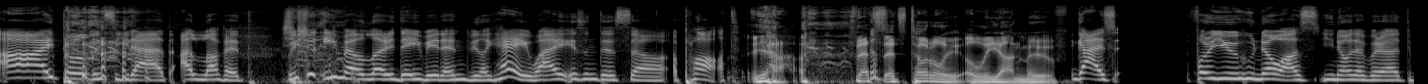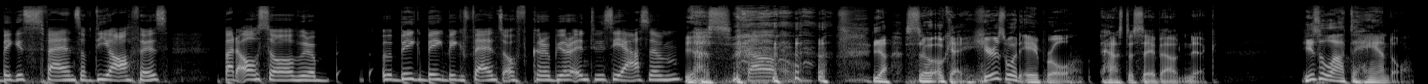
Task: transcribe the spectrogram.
I totally see that. I love it. We should email Larry David and be like, hey, why isn't this uh, a plot? Yeah, that's it's totally a Leon move. Guys, for you who know us, you know that we're uh, the biggest fans of The Office, but also we're a big, big, big fans of Curb Your Enthusiasm. Yes. So, yeah. So okay, here's what April has to say about Nick. He's a lot to handle.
